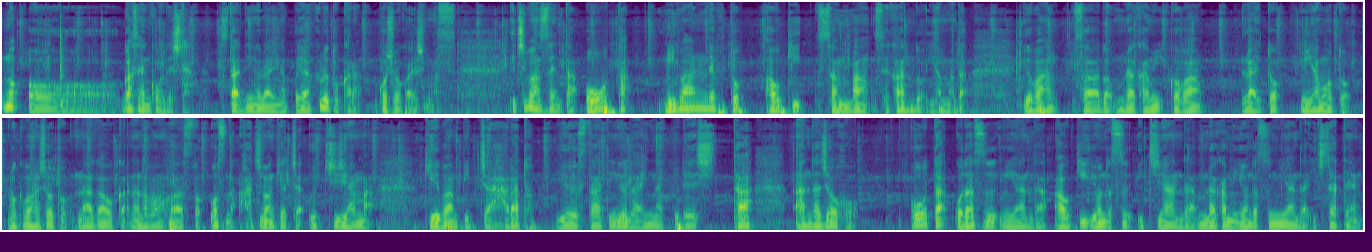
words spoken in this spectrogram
のが先行でした。スターティングラインナップヤクルトからご紹介します。1番センター、太田。2番レフト、青木。3番セカンド、山田。4番サード、村上。5番ライト、宮本。6番ショート、長岡。7番ファースト、オスナ。8番キャッチャー、内山。9番ピッチャー、原というスターティングラインナップでした。安打情報。太田5打数2安打、青木4打数1安打、村上4打数2安打1打点、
